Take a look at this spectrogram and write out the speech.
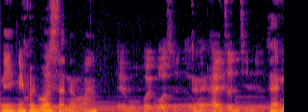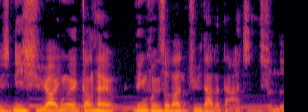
你你回过神了吗？对，我回过神了，对我太震惊了，对你你需要，因为刚才灵魂受到很巨大的打击。真的。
